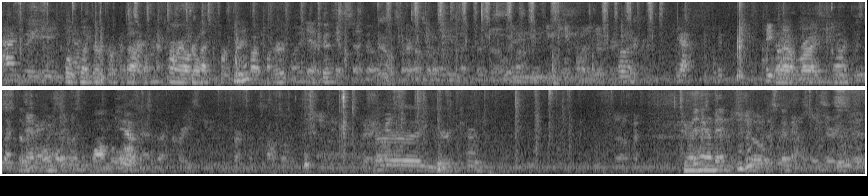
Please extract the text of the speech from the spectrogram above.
activate, and Both my there for attack, turn around attack for thirty-five hundred. yeah. Then I have red eyes attack. This doesn't normally like wombo off into that crazy turn combo. Uh, your turn. Two in hand. been the show, this actually very good.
